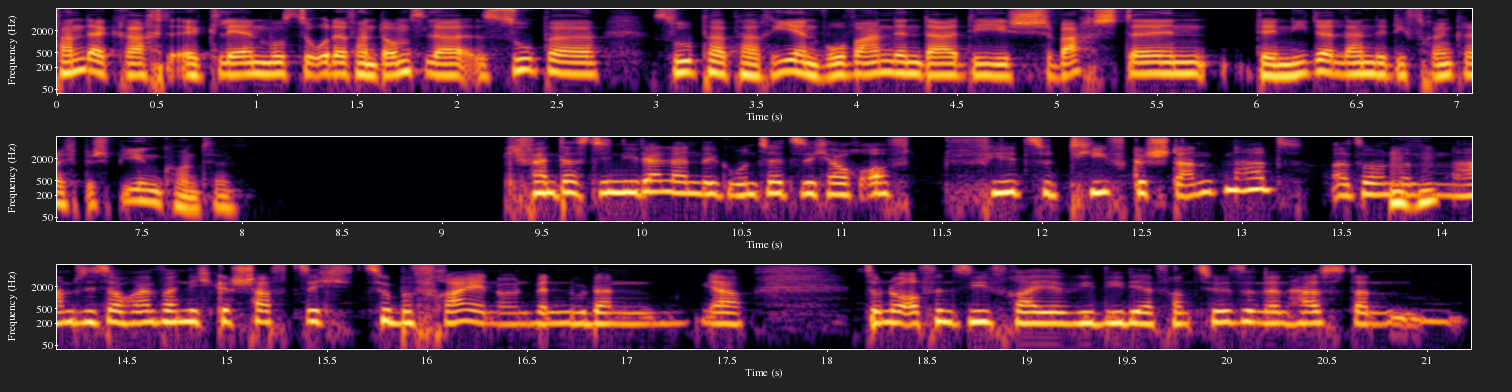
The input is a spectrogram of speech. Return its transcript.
Van der Kracht erklären musste oder Van Domsler super, super parieren. Wo waren denn da die Schwachstellen der Niederlande, die Frankreich bespielen konnte? Ich fand, dass die Niederlande grundsätzlich auch oft viel zu tief gestanden hat. Also und dann mhm. haben sie es auch einfach nicht geschafft, sich zu befreien. Und wenn du dann ja so eine Offensivreihe wie die der Französin dann hast, dann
